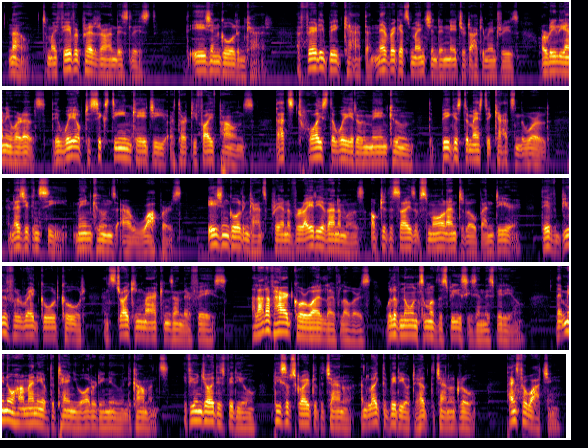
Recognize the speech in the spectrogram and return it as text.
Now, to my favourite predator on this list, the Asian golden cat. A fairly big cat that never gets mentioned in nature documentaries or really anywhere else. They weigh up to 16 kg or 35 pounds that's twice the weight of a Maine Coon, the biggest domestic cats in the world. And as you can see, Maine Coons are whoppers. Asian golden cats prey on a variety of animals up to the size of small antelope and deer. They have a beautiful red gold coat and striking markings on their face. A lot of hardcore wildlife lovers will have known some of the species in this video. Let me know how many of the 10 you already knew in the comments. If you enjoyed this video, please subscribe to the channel and like the video to help the channel grow. Thanks for watching.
